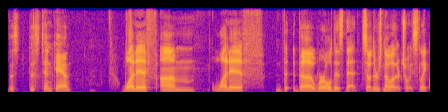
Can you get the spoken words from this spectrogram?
This this tin can. What if um what if the, the world is dead? So there's no other choice. Like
